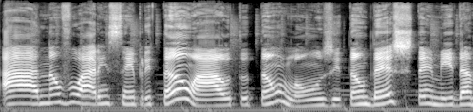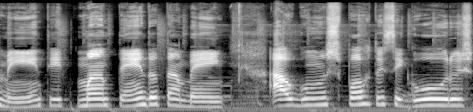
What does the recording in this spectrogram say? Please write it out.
a não voarem sempre tão alto, tão longe, tão destemidamente, mantendo também alguns portos seguros,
